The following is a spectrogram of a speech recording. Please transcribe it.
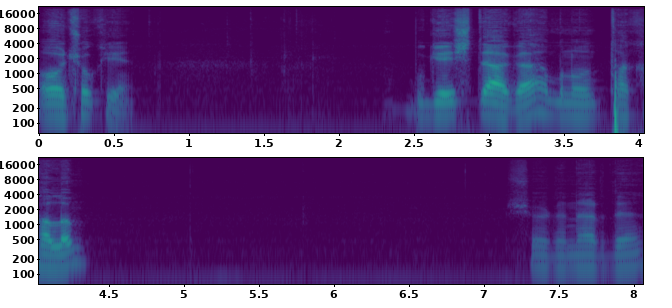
O çok iyi. Bu geçti aga. Bunu takalım. Şöyle nerede?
